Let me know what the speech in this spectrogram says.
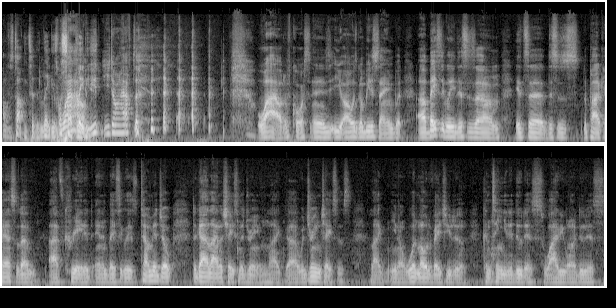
I was talking to the ladies. What's wow, up, ladies? You, you don't have to. Wild, of course, and you're always gonna be the same. But uh, basically, this is um, it's uh, this is the podcast that I'm, I've created, and basically, it's tell me a joke. The guideline of chasing a dream, like uh, with dream chasers, like you know, what motivates you to continue to do this? Why do you want to do this?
